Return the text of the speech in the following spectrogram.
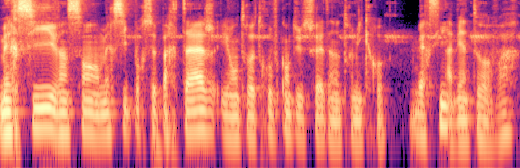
Merci Vincent, merci pour ce partage et on te retrouve quand tu le souhaites à notre micro. Merci. À bientôt, au revoir.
